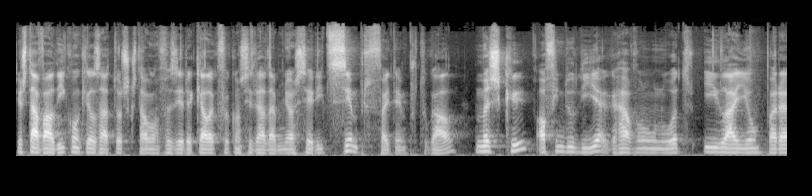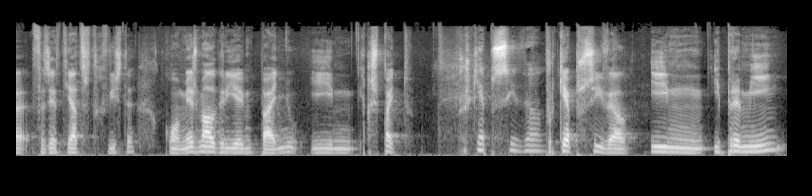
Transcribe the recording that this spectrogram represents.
Eu estava ali com aqueles atores que estavam a fazer aquela que foi considerada a melhor série de sempre feita em Portugal, mas que, ao fim do dia, agarravam um no outro e lá iam para fazer teatro de revista com a mesma alegria, empenho e, e respeito. Porque é possível. Porque é possível. E, e para mim,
